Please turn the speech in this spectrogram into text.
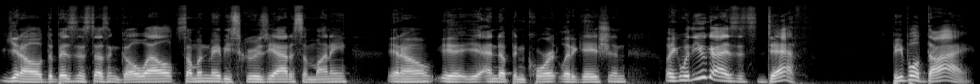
you know the business doesn't go well. Someone maybe screws you out of some money you know? You, you end up in court litigation like with you guys it's death people die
